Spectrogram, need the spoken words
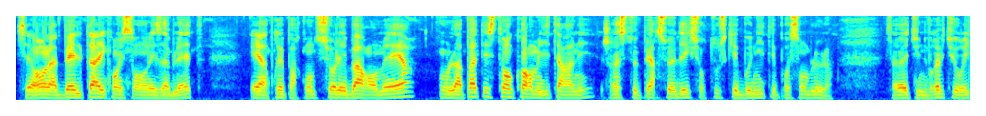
C'est vraiment la belle taille quand ils sont dans les ablettes. Et après, par contre, sur les barres en mer, on ne l'a pas testé encore en Méditerranée. Je reste persuadé que sur tout ce qui est bonite et poisson bleu là, ça va être une vraie tuerie.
